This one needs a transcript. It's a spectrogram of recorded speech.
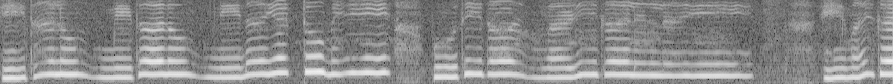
இதழும் இதழும் நினையட்டுமே புதிதாய் வழிகள் இல்லை இமைகள்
